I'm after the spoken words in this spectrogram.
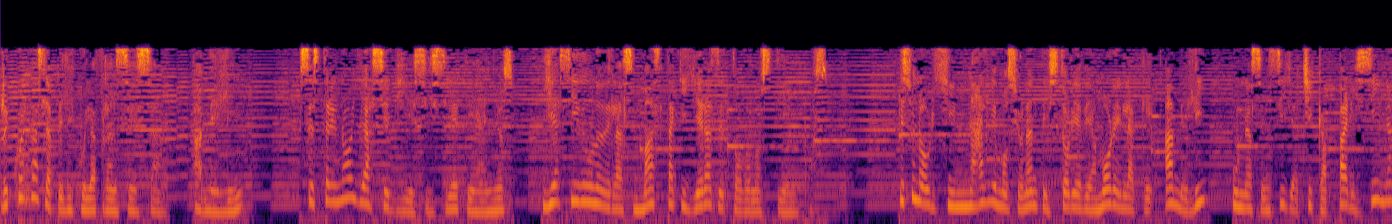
¿Recuerdas la película francesa Amélie? Se estrenó ya hace 17 años y ha sido una de las más taquilleras de todos los tiempos. Es una original y emocionante historia de amor en la que Amélie, una sencilla chica parisina,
